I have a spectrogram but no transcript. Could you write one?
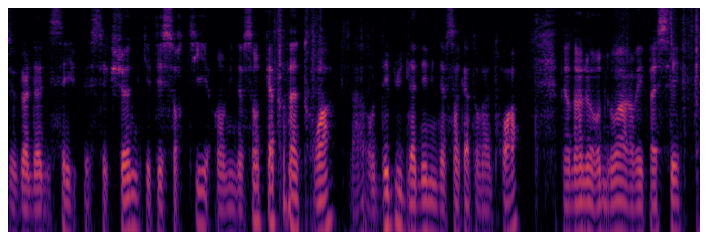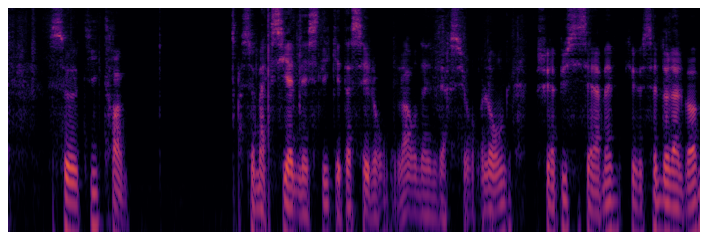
The Golden Section qui était sorti en 1983, au début de l'année 1983. Bernard Renoir avait passé ce titre, ce Maxi Leslie qui est assez long. Là, on a une version longue. Je ne souviens plus si c'est la même que celle de l'album.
